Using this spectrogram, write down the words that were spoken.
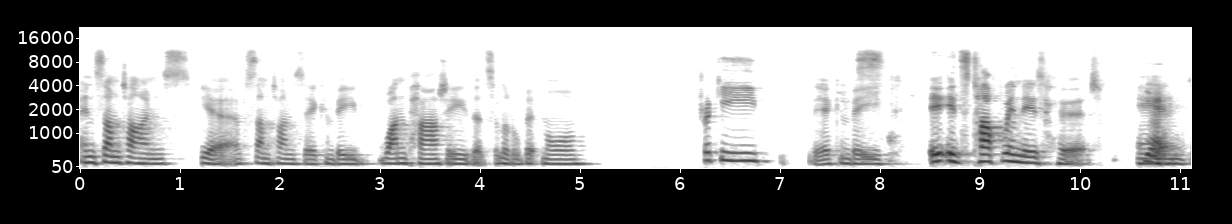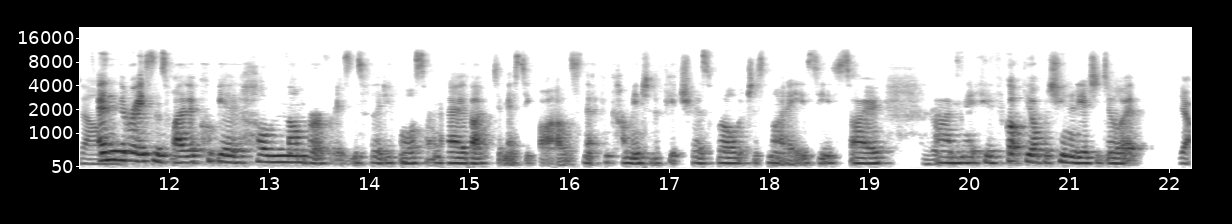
and sometimes yeah sometimes there can be one party that's a little bit more tricky there can be it, it's tough when there's hurt and, yeah. Um, and the reasons why there could be a whole number of reasons for the divorce. I know like domestic violence and that can come into the picture as well, which is not easy. So um, if you've got the opportunity to do it, yeah,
